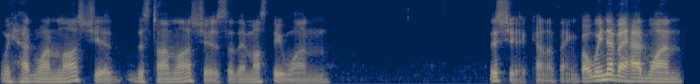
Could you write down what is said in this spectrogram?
we had one last year, this time last year, so there must be one this year, kind of thing." But we never had one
